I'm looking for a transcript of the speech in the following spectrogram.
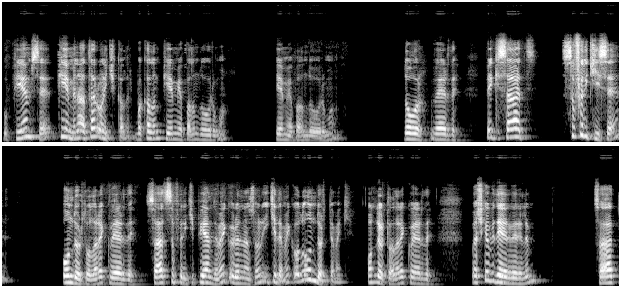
bu PM ise PM'ini atar 12 kalır. Bakalım PM yapalım doğru mu? PM yapalım doğru mu? Doğru verdi. Peki saat 02 ise 14 olarak verdi. Saat 02 PM demek öğleden sonra 2 demek. O da 14 demek. 14 olarak verdi. Başka bir değer verelim. Saat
